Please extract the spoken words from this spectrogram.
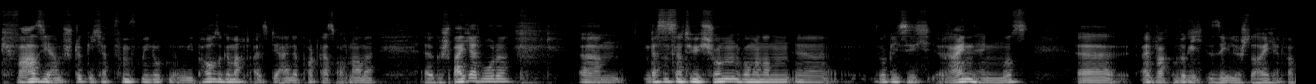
quasi am Stück. Ich habe fünf Minuten irgendwie Pause gemacht, als die eine Podcastaufnahme äh, gespeichert wurde. Ähm, das ist natürlich schon, wo man dann äh, wirklich sich reinhängen muss. Äh, einfach wirklich seelisch, sage ich einfach,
